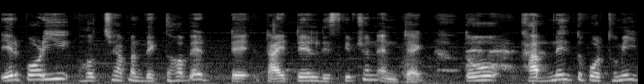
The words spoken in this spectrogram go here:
এরপরই হচ্ছে আপনার দেখতে হবে টাইটেল ডিসক্রিপশন অ্যান্ড ট্যাগ তো থাবনেল তো প্রথমেই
